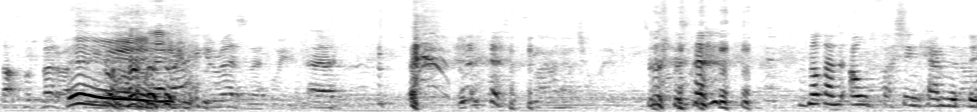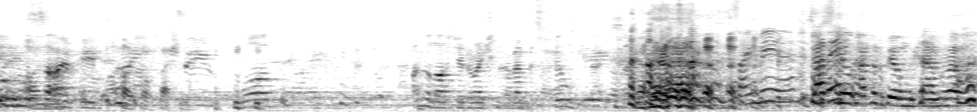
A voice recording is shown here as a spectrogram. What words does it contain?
That's much better, actually. Your res there for you. Uh, Not those old-fashioned camera things. so good. I like old fashioned. Two, one. I'm the last generation that remembers film, you know. So Same here. Is I that still it? have a film camera.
